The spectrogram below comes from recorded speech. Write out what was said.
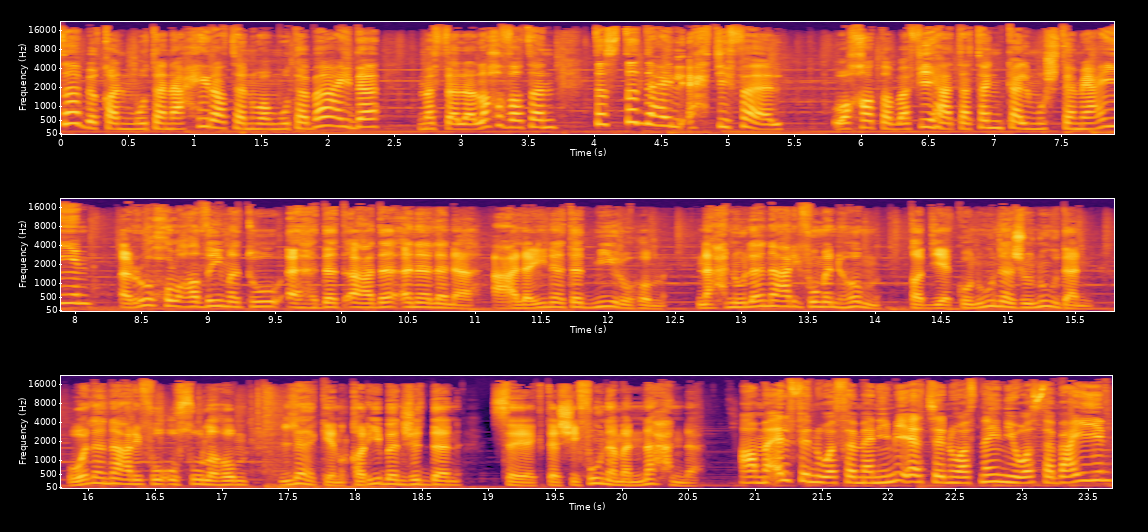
سابقا متناحرة ومتباعدة مثل لحظة تستدعي الاحتفال وخاطب فيها تتنكى المجتمعين. الروح العظيمة أهدت أعداءنا لنا علينا تدميرهم. نحن لا نعرف من هم قد يكونون جنودا ولا نعرف أصولهم لكن قريبا جدا سيكتشفون من نحن. عام 1872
